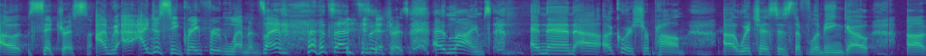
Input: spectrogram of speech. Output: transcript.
uh, citrus. I'm, i just see grapefruit and lemons. That's citrus and limes. And then, uh, of course, your palm, uh, which is, is the flamingo. Uh,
